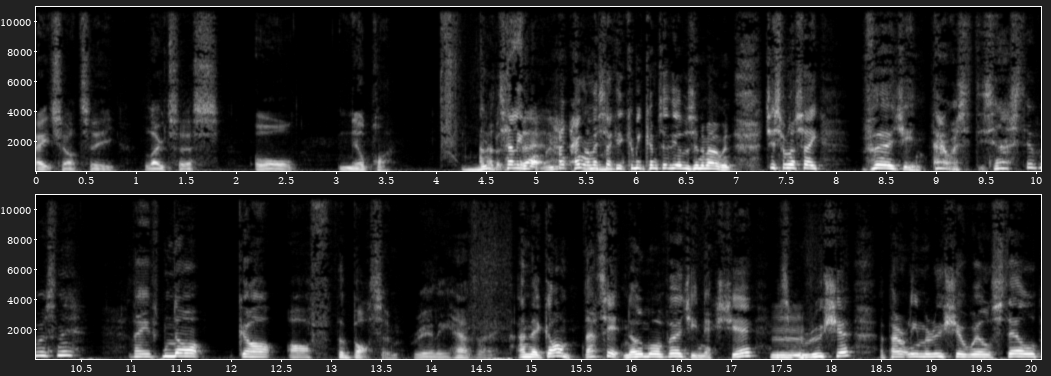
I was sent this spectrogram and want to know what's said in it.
HRT, Lotus, all nil point. And I'll tell you then- what, hang, hang on a second, can we come to the others in a moment? Just want to say, Virgin, that was a disaster, wasn't it? They've not got off the bottom, really, have they? And they're gone. That's it. No more Virgin next year. It's mm. Marussia. Apparently, Marussia will still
